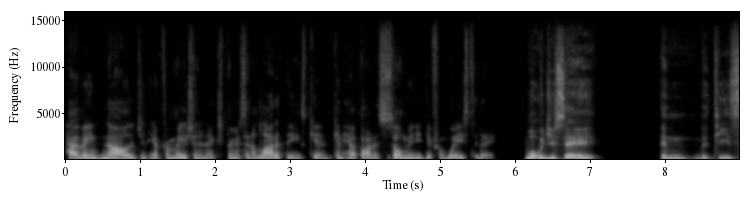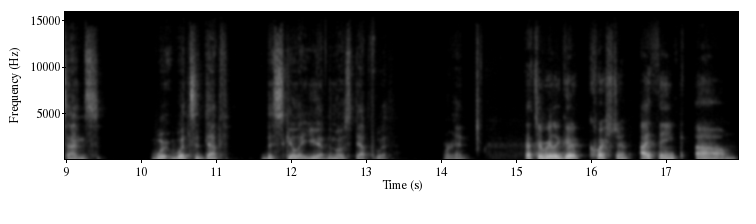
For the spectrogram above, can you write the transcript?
having knowledge and information and experience in a lot of things can can help out in so many different ways today. What would you say in the T sense? what's the depth, the skill that you have the most depth with or in? That's a really good question. I think um,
